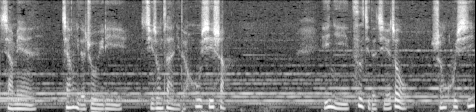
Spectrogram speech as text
下面，将你的注意力。集中在你的呼吸上，以你自己的节奏深呼吸。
